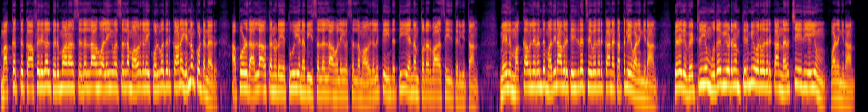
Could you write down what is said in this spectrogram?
மக்கத்து காஃபிர்கள் பெருமானார் செல்லல்லாஹு அலைஹி வசல்லம் அவர்களை கொல்வதற்கான எண்ணம் கொண்டனர். அப்பொழுது அல்லாஹ் தன்னுடைய தூய நபி செல்லல்லாஹு அலைஹி வசல்லம் அவர்களுக்கு இந்த தீய எண்ணம் தொடர்பாக செய்தி தெரிவித்தான். மேலும் மக்காவிலிருந்து மதினாவிற்கு இதிரத் செய்வதற்கான கட்டளை வழங்கினான். பிறகு வெற்றியும் உதவியுடனும் திரும்பி வருவதற்கான நற்செய்தியையும் வழங்கினான்.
